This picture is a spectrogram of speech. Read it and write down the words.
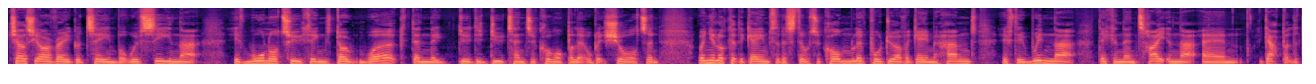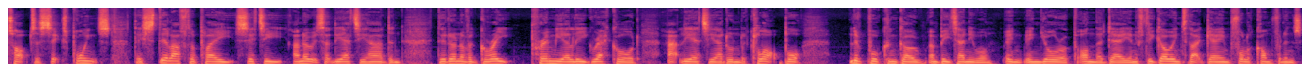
Chelsea are a very good team, but we've seen that if one or two things don't work, then they do they do tend to come up a little bit short. And when you look at the games that are still to come, Liverpool do have a game in hand. If they win that, they can then tighten that um, gap at the top to six points. They still have to play City. I know it's at the Etihad, and they don't have a great Premier League record at the Etihad under Klopp, but Liverpool can go and beat anyone in, in Europe on their day. And if they go into that game full of confidence,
